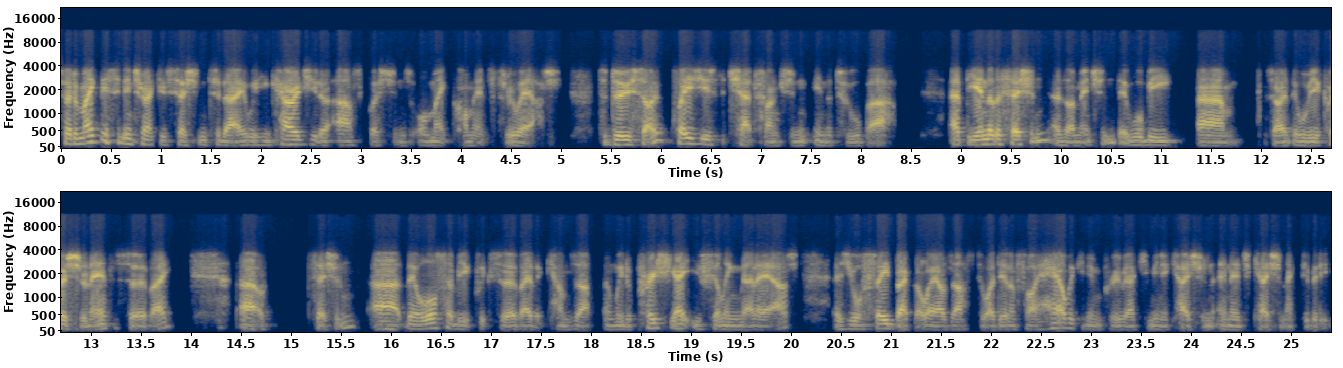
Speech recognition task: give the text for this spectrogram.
So to make this an interactive session today, we encourage you to ask questions or make comments throughout. To do so, please use the chat function in the toolbar. At the end of the session, as I mentioned, there will be um, sorry, there will be a question and answer survey uh, session. Uh, there will also be a quick survey that comes up and we'd appreciate you filling that out as your feedback allows us to identify how we can improve our communication and education activities.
